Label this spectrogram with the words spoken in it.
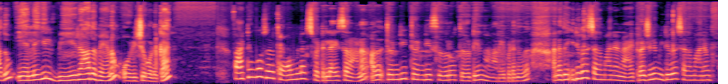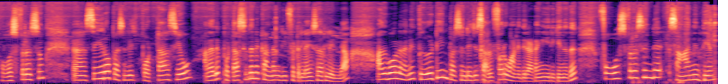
അതും ഇലയിൽ വീഴാതെ വേണം ഒഴിച്ചു കൊടുക്കാൻ. ഫാക്ടിംഗ് ഫോസ് ഒരു കോംപ്ലക്സ് ഫെർട്ടിലൈസറാണ് അത് ട്വന്റി ട്വന്റി സീറോ തേർട്ടീൻ എന്നാണ് അറിയപ്പെടുന്നത്. അല്ലാതെ ഇരുപത് ശതമാനം നൈട്രജനും ഇരുപത് ശതമാനം ഫോസ്ഫറസും സീറോ പെർസെന്റേജ് പൊട്ടാസ്യവും അതായത് പൊട്ടാസ്യത്തിന്റെ കണ്ടന്റ് ഈ ഫെർട്ടിലൈസറിലില്ല അതുപോലെ തന്നെ തേർട്ടീൻ പെർസെന്റേജ് സൾഫറുമാണ് ഇതിൽ അടങ്ങിയിരിക്കുന്നത്. ഫോസ്ഫറസിന്റെ സാന്നിധ്യം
